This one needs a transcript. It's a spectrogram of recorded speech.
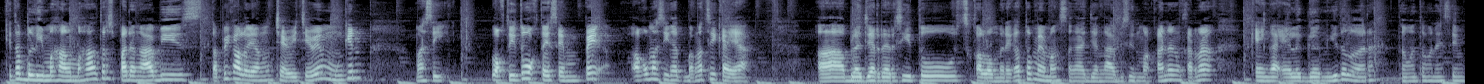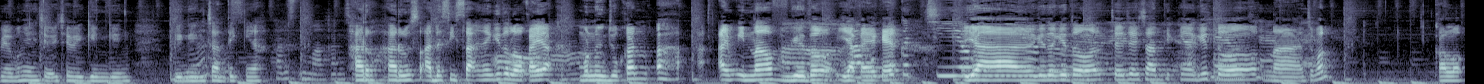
kita beli mahal-mahal terus pada nggak habis. Tapi kalau yang cewek-cewek mungkin masih waktu itu waktu SMP aku masih ingat banget sih kayak uh, belajar dari situ kalau mereka tuh memang sengaja nggak habisin makanan karena kayak nggak elegan gitu loh arah teman-teman SMP abang yang cewek-cewek geng-geng geng-geng Ya, cantiknya harus, harus dimakan semua. harus harus ada sisanya gitu loh kayak menunjukkan ah I'm enough gitu ya kayak kayak kecil ya gitu. gitu cewek-cewek ya, cantiknya ya. gitu oke, nah oke. cuman kalau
